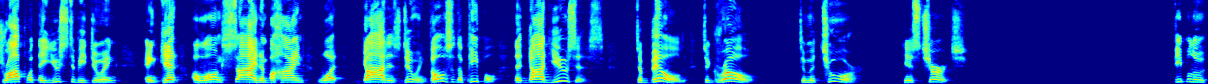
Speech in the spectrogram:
drop what they used to be doing and get alongside and behind what God is doing. Those are the people that God uses to build, to grow, to mature his church. People who,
